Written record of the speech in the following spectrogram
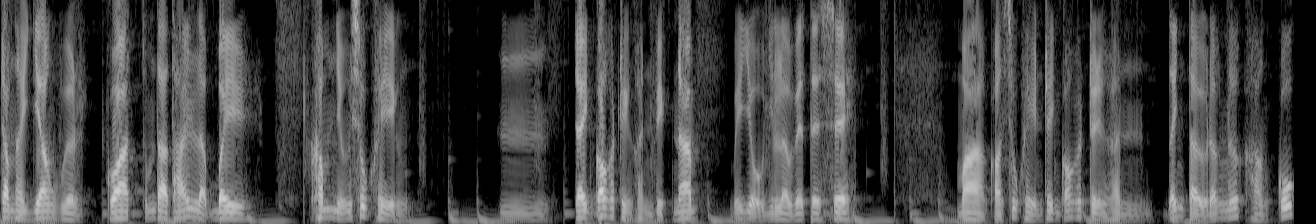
trong thời gian vừa qua chúng ta thấy là B không những xuất hiện um, trên có cái truyền hình Việt Nam, ví dụ như là VTC, mà còn xuất hiện trên có cái truyền hình đến từ đất nước Hàn Quốc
